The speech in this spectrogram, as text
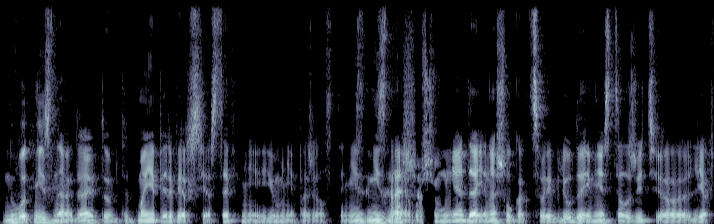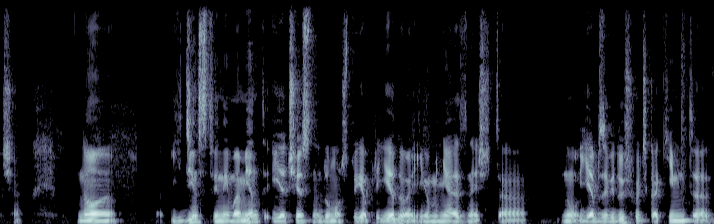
Ну вот не знаю, да, это, это моя перверсия, оставь мне ее мне, пожалуйста. Не, не знаю, в Хорошо. общем, у меня, да, я нашел как-то свои блюда, и мне стало жить э, легче. Но единственный момент, я честно думал, что я приеду, и у меня, значит, а, ну, я обзаведусь хоть какими-то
